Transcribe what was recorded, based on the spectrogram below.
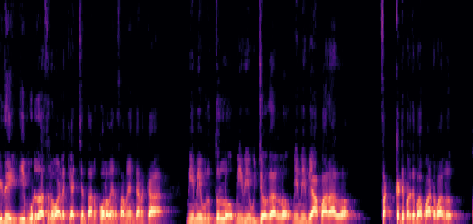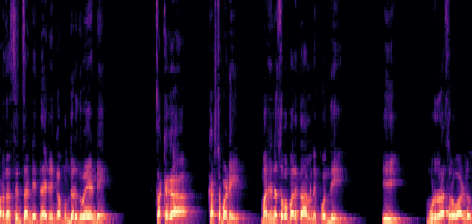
ఇది ఈ మూడు రాసుల వాళ్ళకి అత్యంత అనుకూలమైన సమయం కనుక మీ మీ వృత్తుల్లో మీ మీ ఉద్యోగాల్లో మీ మీ వ్యాపారాల్లో చక్కటి ప్రతిభా పాఠవాలు ప్రదర్శించండి ధైర్యంగా ముందడుగు వేయండి. చక్కగా కష్టపడి మరిన్ని శుభ ఫలితాలని పొంది ఈ మూడు రాసుల వాళ్ళు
